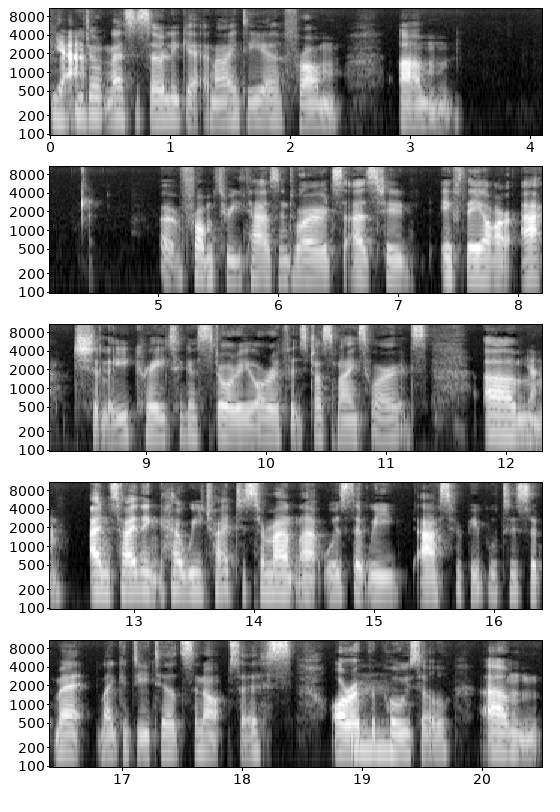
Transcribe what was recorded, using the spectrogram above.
yeah You don't necessarily get an idea from um uh, from 3000 words as to if they are actually creating a story or if it's just nice words. Um Yeah. And so I think how we tried to surmount that was that we asked for people to submit like a detailed synopsis or a Mm. proposal um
